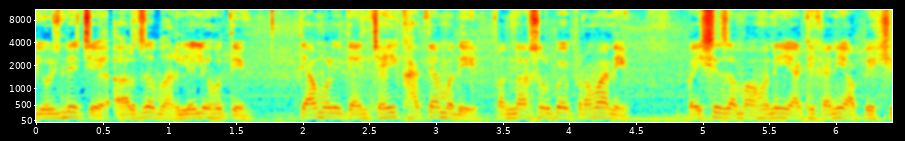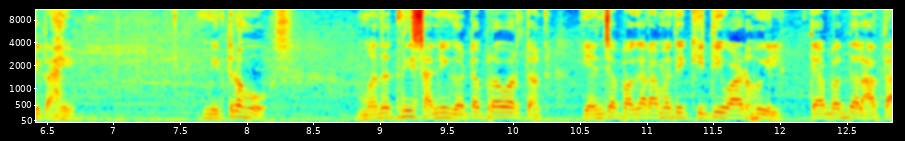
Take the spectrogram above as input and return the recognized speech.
योजनेचे अर्ज भरलेले होते. त्यामुळे त्यांच्याही खात्यामध्ये पन्नास रुपयेप्रमाणे पैसे जमा होणे या ठिकाणी अपेक्षित आहे. मित्र हो मदतनीस आणि गटप्रवर्तक यांच्या पगारामध्ये किती वाढ होईल त्याबद्दल आता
